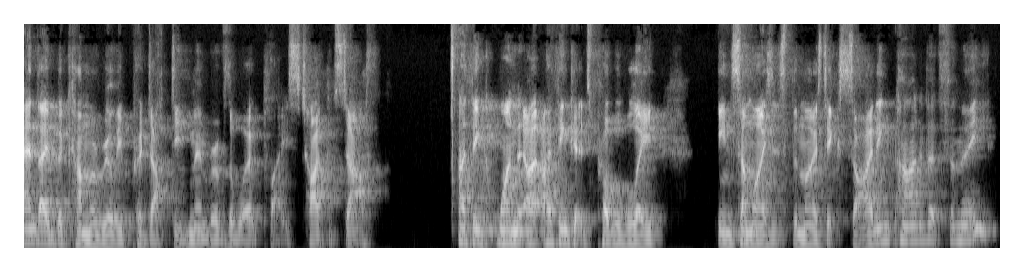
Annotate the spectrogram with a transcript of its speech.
and they become a really productive member of the workplace type of stuff. I think one, I think it's probably in some ways it's the most exciting part of it for me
